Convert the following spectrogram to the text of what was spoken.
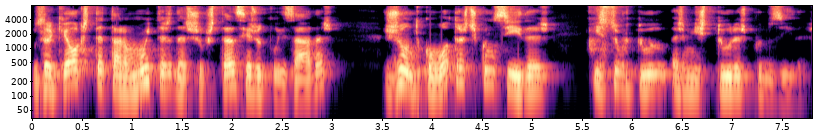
os arqueólogos detectaram muitas das substâncias utilizadas, junto com outras desconhecidas e, sobretudo, as misturas produzidas.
